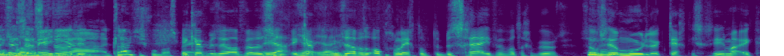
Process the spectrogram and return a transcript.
dus, dus, media kluitjesvoetbal spelen. Ik heb mezelf wel eens, ja, ik heb mezelf eens opgelegd om te beschrijven wat er gebeurt. Zo is mm -hmm. heel moeilijk, technisch gezien. Maar, ik,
